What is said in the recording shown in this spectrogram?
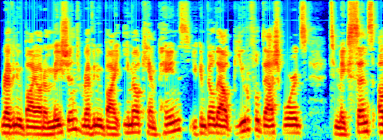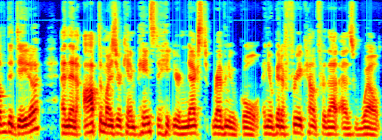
revenue by automations, revenue by email campaigns. You can build out beautiful dashboards to make sense of the data and then optimize your campaigns to hit your next revenue goal. And you'll get a free account for that as well.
